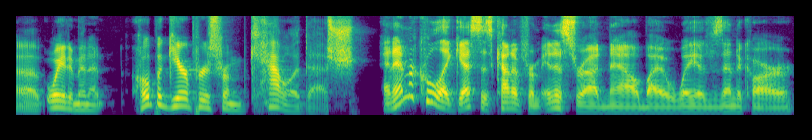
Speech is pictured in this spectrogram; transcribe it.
Uh, wait a minute. Hope of Ghirapur's from Kaladesh. And Emrakul, I guess, is kind of from Innistrad now by way of Zendikar.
